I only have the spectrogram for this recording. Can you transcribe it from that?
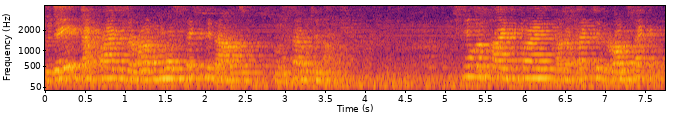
Today, that price is around US $60 to $70. Similar price declines have affected the rubber sector.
